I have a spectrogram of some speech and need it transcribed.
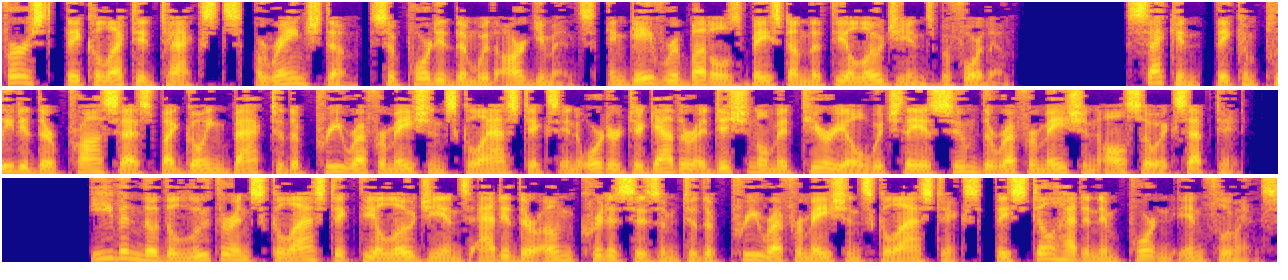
First, they collected texts, arranged them, supported them with arguments, and gave rebuttals based on the theologians before them. Second, they completed their process by going back to the pre-Reformation scholastics in order to gather additional material which they assumed the Reformation also accepted. Even though the Lutheran scholastic theologians added their own criticism to the pre-Reformation scholastics, they still had an important influence.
